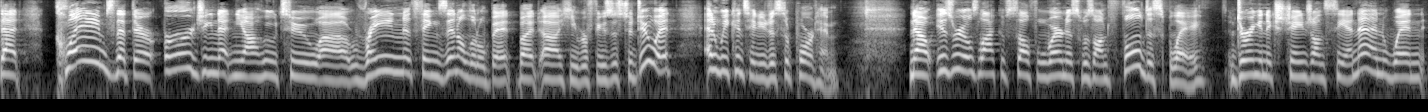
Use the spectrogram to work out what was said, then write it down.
that claims that they're urging Netanyahu to uh, rein things in a little bit, but uh, he refuses to do it, and we continue to support him. Now, Israel's lack of self awareness was on full display during an exchange on CNN when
